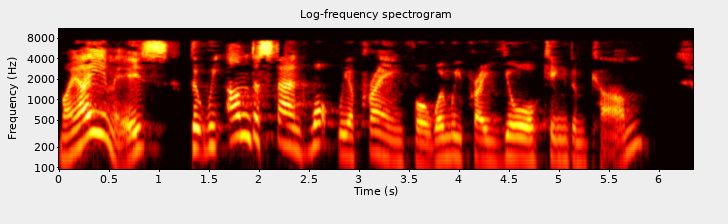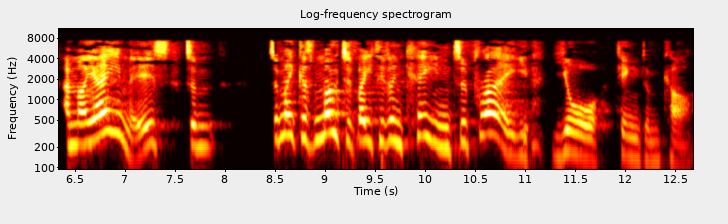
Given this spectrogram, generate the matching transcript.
My aim is that we understand what we are praying for when we pray, Your kingdom come. And my aim is to, to make us motivated and keen to pray, Your kingdom come.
